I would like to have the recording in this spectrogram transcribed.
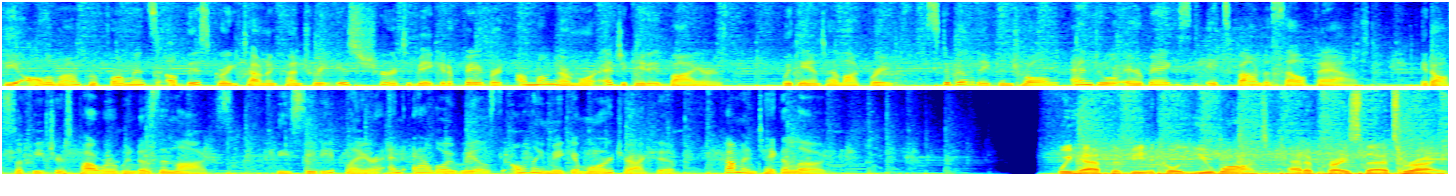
The all-around performance of this great Town & Country is sure to make it a favorite among our more educated buyers. With anti-lock brakes, stability control, and dual airbags, it's bound to sell fast. It also features power windows and locks. The CD player and alloy wheels only make it more attractive. Come and take a look. We have the vehicle you want at a price that's right.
